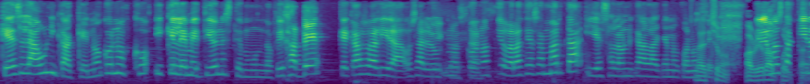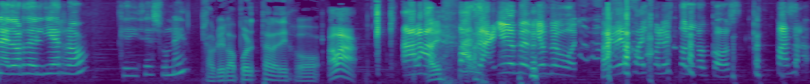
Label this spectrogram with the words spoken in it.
que es la única que no conozco y que le metió en este mundo. Fíjate, qué casualidad. O sea, lo- nos conoció gracias a Marta y es a la única a la que no De conoce. hecho, abrió la Tenemos puerta. también a Eduardo del Hierro. ¿Qué dices, Sune? Abrió la puerta y le dijo: ¡Hala! ¡Hala! ¡Pasa! Yo me, yo me voy. Me dejo ahí con estos locos. Pasa.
